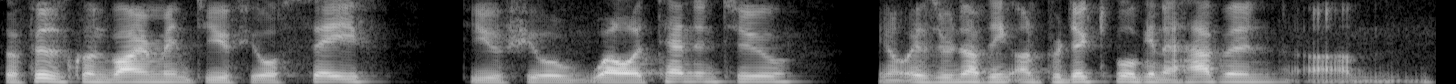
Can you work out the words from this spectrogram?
So physical environment, do you feel safe? Do you feel well attended to? You know, is there nothing unpredictable going to happen? Um,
